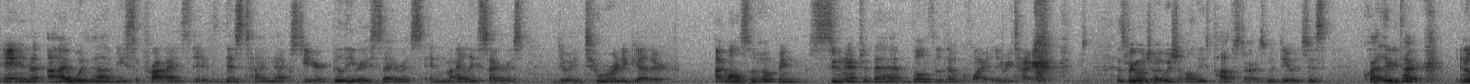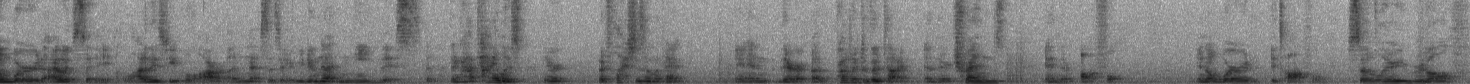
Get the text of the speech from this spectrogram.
And I would not be surprised if this time next year, Billy Ray Cyrus and Miley Cyrus do a tour together. I'm also hoping soon after that, both of them quietly retire. That's pretty much what I wish all these pop stars would do, is just quietly retire. In a word, I would say a lot of these people are unnecessary. We do not need this. They're not timeless. They're, they're flashes in the pan. And they're a product of their time. And they're trends, and they're awful. In a word, it's awful. So Larry Rudolph,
